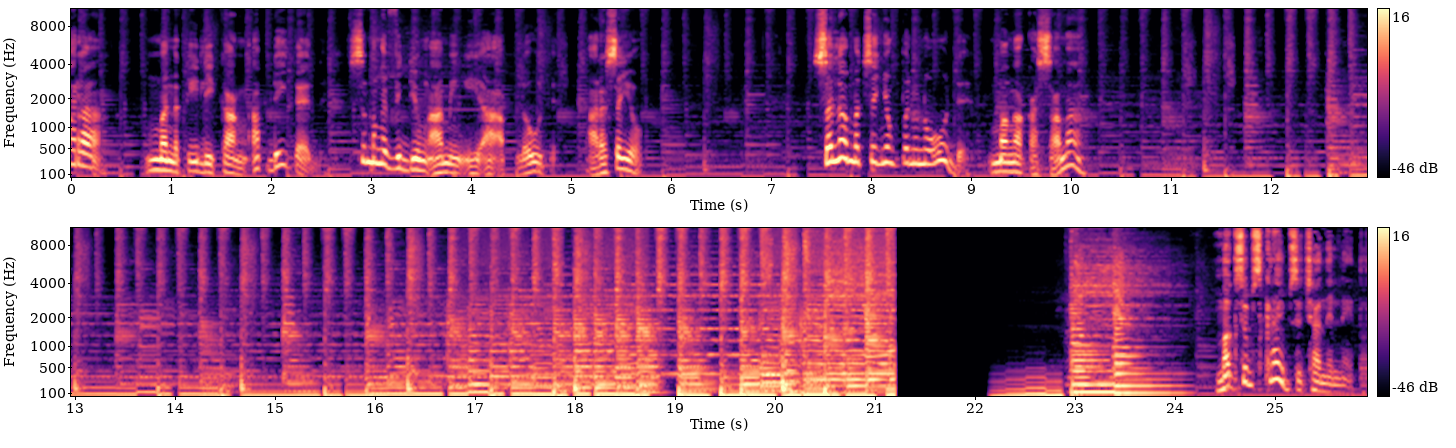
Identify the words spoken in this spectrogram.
para manatili kang updated sa mga videong aming i-upload para sa iyo. Salamat sa inyong panunood, mga kasama. Mag-subscribe sa channel na ito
